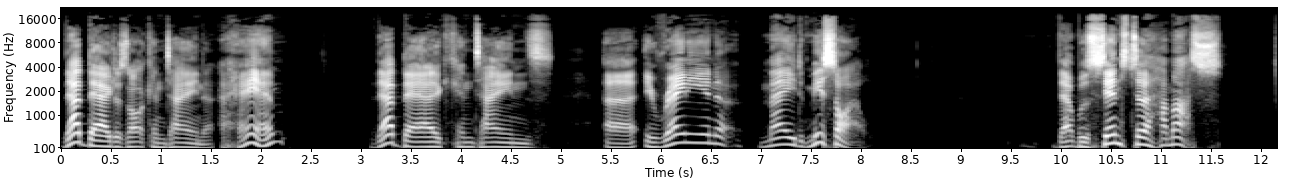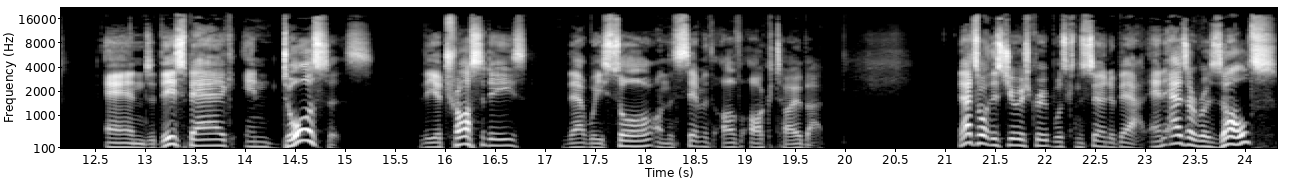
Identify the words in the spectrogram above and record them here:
that bag does not contain a ham. That bag contains an Iranian made missile that was sent to Hamas. And this bag endorses the atrocities that we saw on the 7th of October. That's what this Jewish group was concerned about. And as a result,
